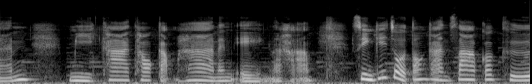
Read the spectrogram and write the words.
นั้นมีค่าเท่ากับ 5 นั่นเองนะคะ สิ่งที่โจทย์ต้องการทราบก็คือ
